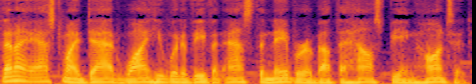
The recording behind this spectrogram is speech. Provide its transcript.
Then I asked my dad why he would have even asked the neighbor about the house being haunted,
